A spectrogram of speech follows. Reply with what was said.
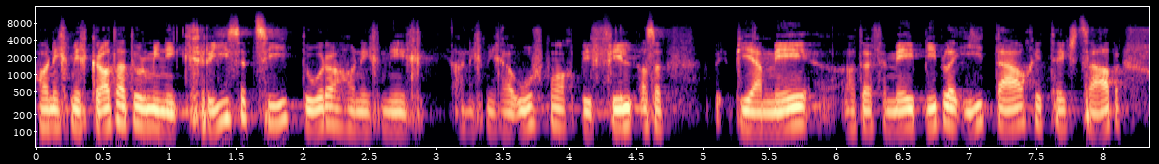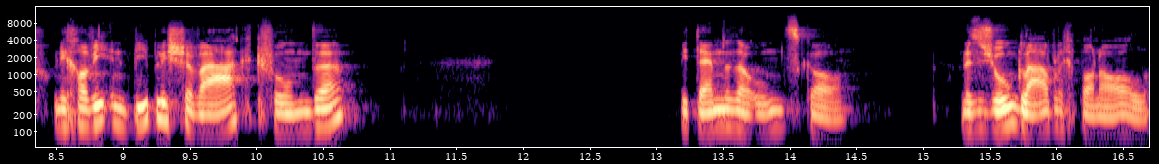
habe ich mich gerade auch durch meine Krisenzeit durch, habe ich mich, habe ich mich auch aufgemacht, bei viel, also bei auch mehr, durfte mehr in die Bibel eintauchen, in den Text selber. Und ich habe wie einen biblischen Weg gefunden, mit dem da umzugehen. Und es ist unglaublich banal.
